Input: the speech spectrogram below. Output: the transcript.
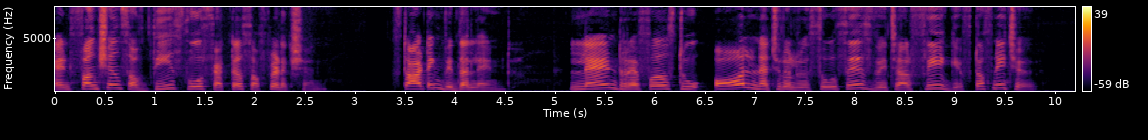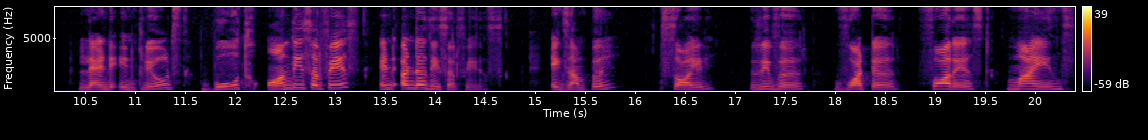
and functions of these four factors of production. Starting with the land. Land refers to all natural resources which are free gift of nature. Land includes both on the surface and under the surface. Example, soil, river, water, forest, mines,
